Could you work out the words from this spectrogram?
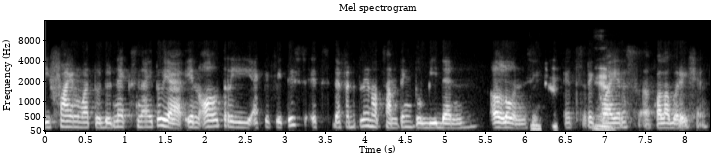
define what to do next? Nah itu ya in all three activities, it's definitely not something to be done alone sih. It requires yeah. collaboration.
